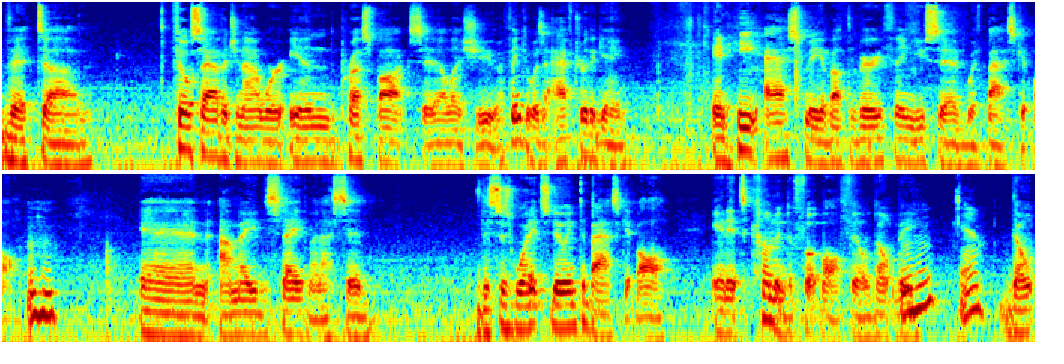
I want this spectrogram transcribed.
That um, Phil Savage and I were in the press box at LSU. I think it was after the game, and he asked me about the very thing you said with basketball. Mm-hmm. And I made the statement. I said, "This is what it's doing to basketball, and it's coming to football." Phil, don't be mm-hmm. Yeah. don't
